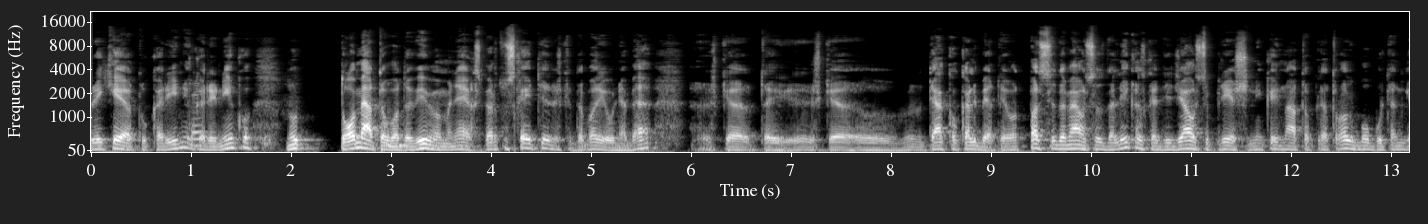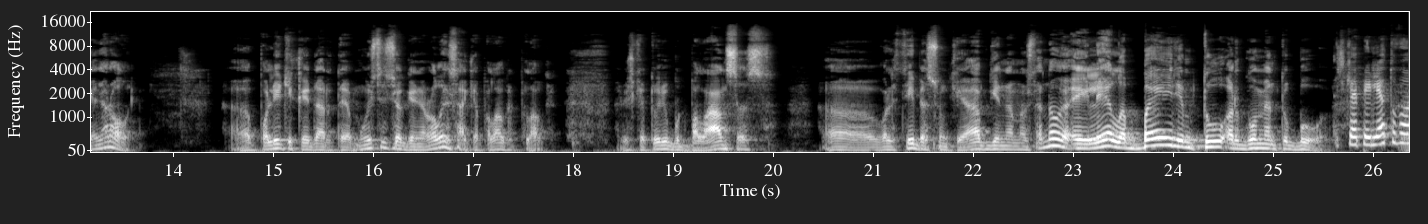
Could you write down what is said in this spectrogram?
reikėjo tų karinių, Taip. karininkų, nu, Tuo metu vadovybė mane ekspertų skaitė, reiškia, dabar jau nebe, reiškia, tai reiškia, teko kalbėti. Tai pats įdomiausias dalykas, kad didžiausi priešininkai NATO plėtros buvo būtent generolai. Politikai dar tai muistis, jo generolai sakė, palaukit, palaukit. Reiškia, turi būti balansas, valstybė sunkiai apginamas. Nu, eilė labai rimtų argumentų buvo. Iškia apie Lietuvą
